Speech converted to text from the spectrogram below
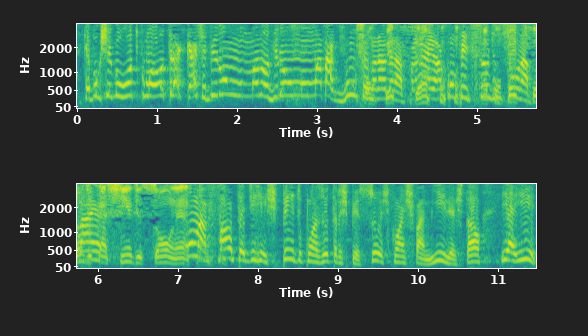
Daqui a pouco chegou outro com uma outra caixa, virou, um, mano, virou uma bagunça danada na praia, uma competição de som na praia. de caixinha de som, né? Uma falta de respeito com as outras pessoas, com as famílias tal. E aí,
